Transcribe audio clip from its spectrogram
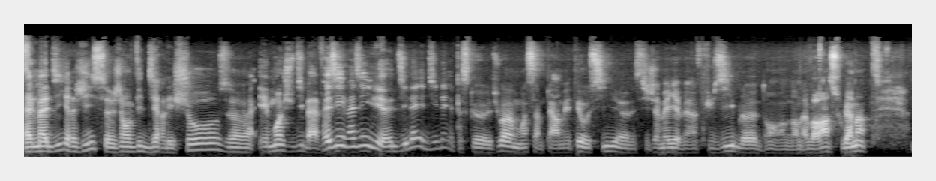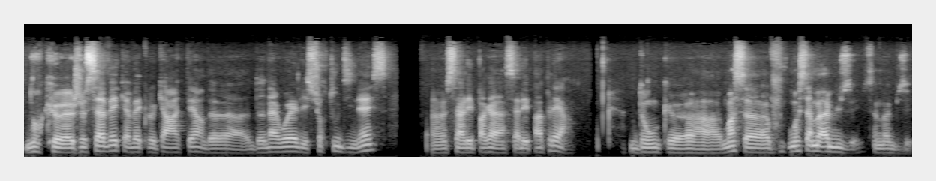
elle m'a dit, Régis, j'ai envie de dire les choses. Euh, et moi, je lui dis, bah, vas-y, vas-y, euh, dis-les, dis-les. Parce que, tu vois, moi, ça me permettait aussi, si jamais il y avait un fusible, d'en avoir un sous la main. Donc, je savais qu'avec le caractère de, de Nawel et surtout d'Inès, ça allait pas, pas plaire. Donc, moi, ça, moi, ça m'a amusé, ça m'a amusé.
